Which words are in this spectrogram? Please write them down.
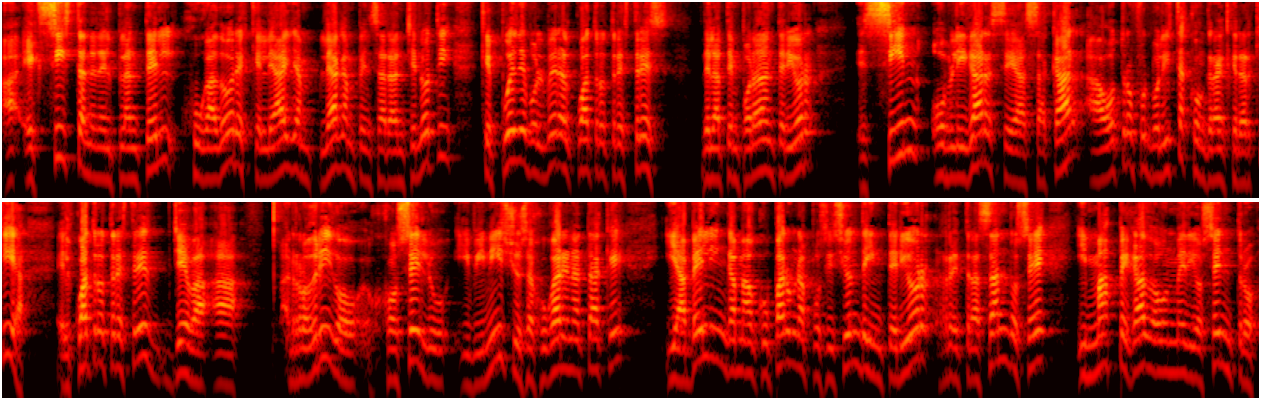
ah, existan en el plantel jugadores que le, le hagan pensar a Ancelotti que puede volver al 4-3-3 de la temporada anterior eh, sin obligarse a sacar a otros futbolistas con gran jerarquía. El 4-3-3 lleva a Rodrigo, Joselu y Vinicius a jugar en ataque y a Bellingham a ocupar una posición de interior retrasándose y más pegado a un medio centro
